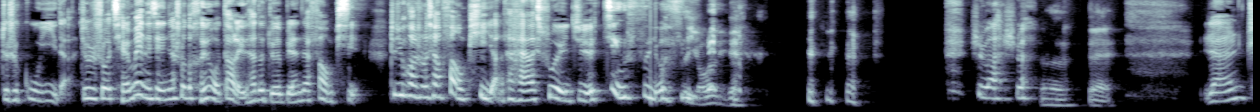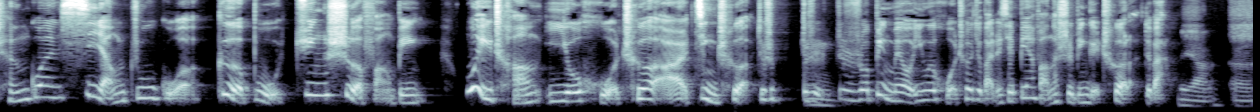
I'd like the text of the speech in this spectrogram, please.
这是故意的，就是说前面那些人家说的很有道理，他都觉得别人在放屁。这句话说像放屁一样，他还要说一句近似有似，有理。是吧？是吧？嗯，对，然城关西洋诸国各部均设防兵，未尝已有火车而进撤，就是就是、嗯就是说，并没有因为火车就把这些边防的士兵给撤了，对吧？对呀，嗯，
